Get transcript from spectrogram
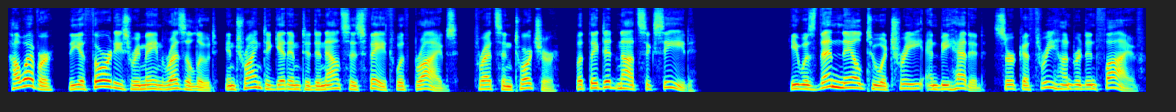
However, the authorities remained resolute in trying to get him to denounce his faith with bribes, threats, and torture, but they did not succeed. He was then nailed to a tree and beheaded, circa 305.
